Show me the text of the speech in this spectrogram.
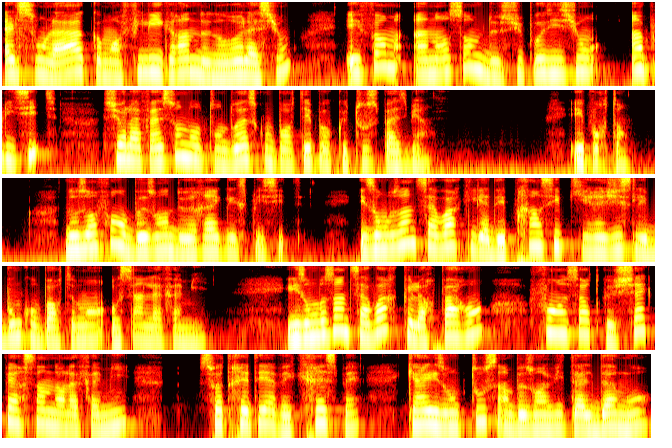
Elles sont là comme en filigrane de nos relations et forment un ensemble de suppositions implicites sur la façon dont on doit se comporter pour que tout se passe bien. Et pourtant, nos enfants ont besoin de règles explicites. Ils ont besoin de savoir qu'il y a des principes qui régissent les bons comportements au sein de la famille. Ils ont besoin de savoir que leurs parents font en sorte que chaque personne dans la famille soit traitée avec respect, car ils ont tous un besoin vital d'amour,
